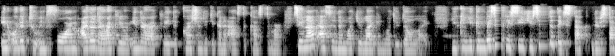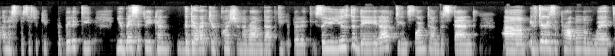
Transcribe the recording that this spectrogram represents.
in order to inform either directly or indirectly the question that you're going to ask the customer. So you're not asking them what you like and what you don't like. You can you can basically see if you see that they stuck they're stuck on a specific capability you basically can direct your question around that capability. So you use the data to inform to understand um, if there is a problem with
